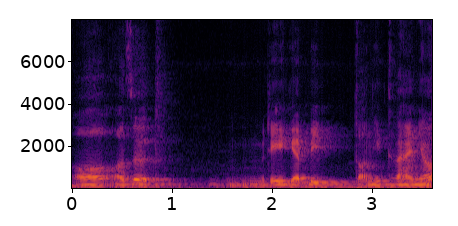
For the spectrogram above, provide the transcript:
a, az öt régebbi tanítványa,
